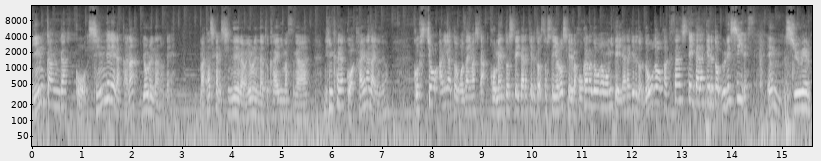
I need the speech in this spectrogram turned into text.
林間学校シンデレラかな？夜なので。まあ確かにシンデレラは夜になると帰りますが林間学校は帰らないのでは？ご視聴ありがとうございました。コメントしていただけるとそしてよろしければ他の動画も見ていただけると動画を拡散していただけると嬉しいです。演武終演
